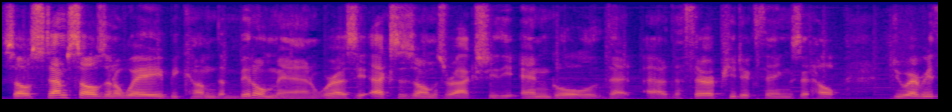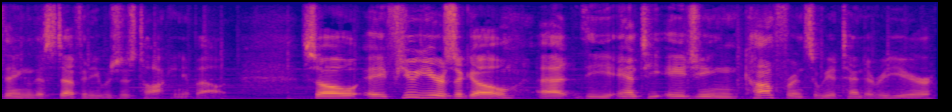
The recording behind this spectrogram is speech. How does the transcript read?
So stem cells, in a way, become the middleman, whereas the exosomes are actually the end goal, that are the therapeutic things that help do everything that Stephanie was just talking about. So a few years ago, at the anti-aging conference that we attend every year,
